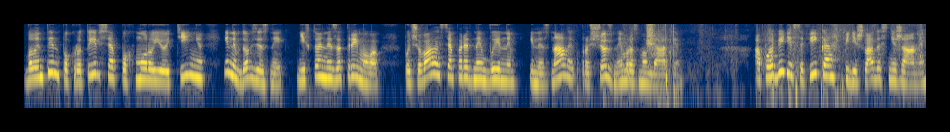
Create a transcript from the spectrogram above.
Валентин покрутився похмурою тінню і невдовзі зник. Ніхто й не затримував, почувалися перед ним винним і не знали, про що з ним розмовляти. А по обіді Софійка підійшла до сніжани.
